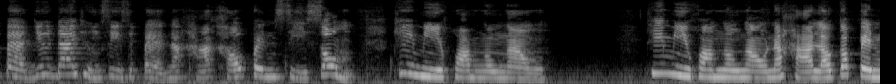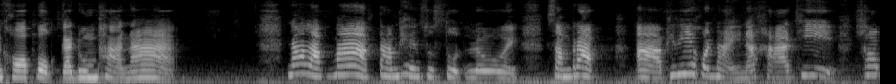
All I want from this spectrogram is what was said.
38 ยืดได้ถึง 48 นะคะ เขาเป็นสีส้มที่มีความเงาเงาที่มีความเงาเงานะคะ แล้วก็เป็นคอปกกระดุมผ่าหน้า น่ารักมากตามเทรนสุดๆเลยสำหรับ พี่ๆคนไหนนะคะที่ชอบ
